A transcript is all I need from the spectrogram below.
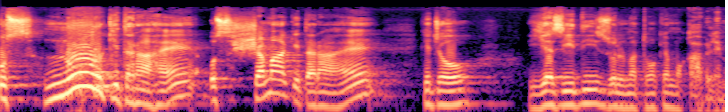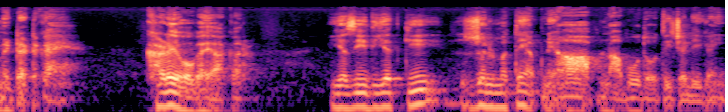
उस नूर की तरह हैं, उस शमा की तरह हैं कि जो यजीदी जुल्मतों के मुकाबले में डट गए, खड़े हो गए आकर। यजीदियत की जुल्मतें अपने आप नाबूद होती चली गईं।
